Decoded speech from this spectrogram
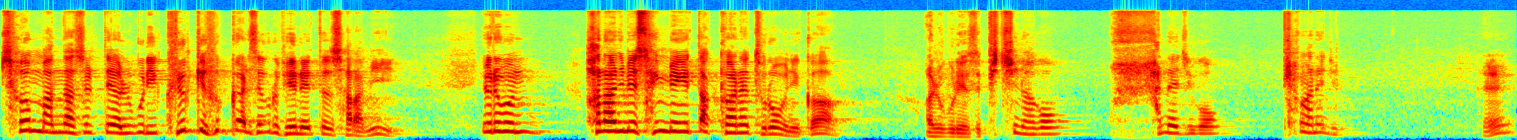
처음 만났을 때 얼굴이 그렇게 흑갈색으로 변했던 사람이 여러분 하나님의 생명이 딱 그 안에 들어오니까 얼굴에서 빛이 나고 환해지고 평안해지는. 예?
